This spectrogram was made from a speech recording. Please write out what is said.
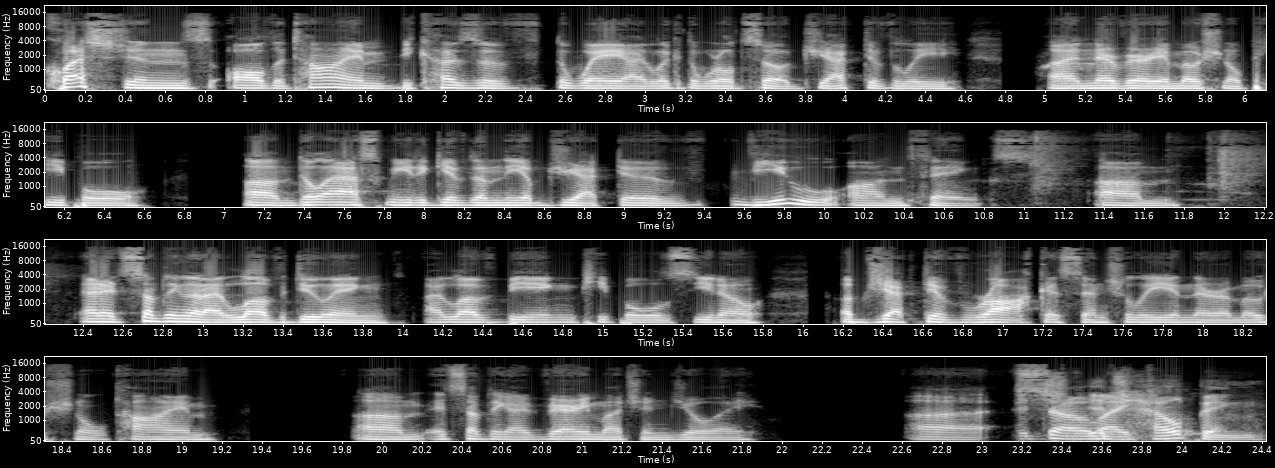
questions all the time because of the way I look at the world so objectively, uh, and they're very emotional people. Um, they'll ask me to give them the objective view on things, um, and it's something that I love doing. I love being people's, you know, objective rock essentially in their emotional time. Um, it's something I very much enjoy. Uh, It's, so it's like, helping,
